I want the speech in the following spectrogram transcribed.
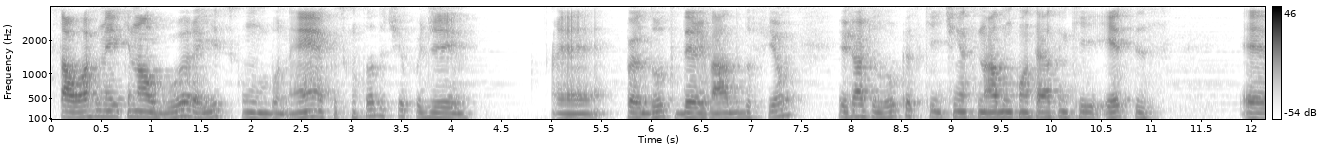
Star Wars meio que inaugura isso com bonecos, com todo tipo de é, produto derivado do filme. E o George Lucas, que tinha assinado um contrato em que esses, é,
